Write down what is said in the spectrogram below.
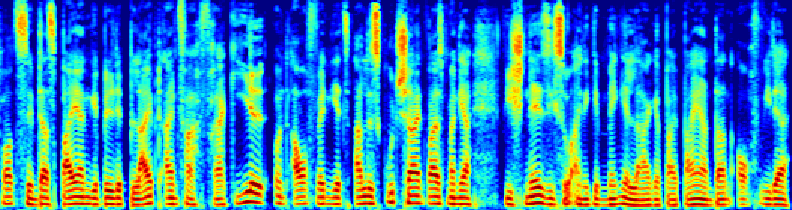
Trotzdem, das Bayern-Gebilde bleibt einfach fragil und auch wenn jetzt alles gut scheint, weiß man ja, wie schnell sich so eine Gemengelage bei Bayern dann auch wieder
